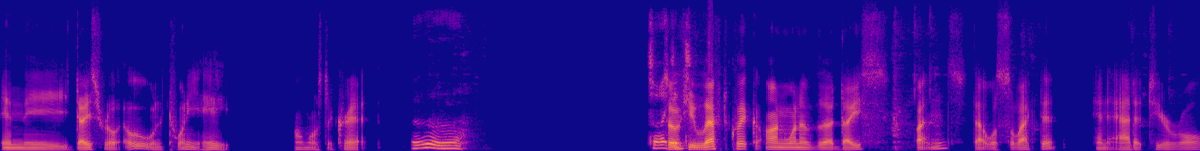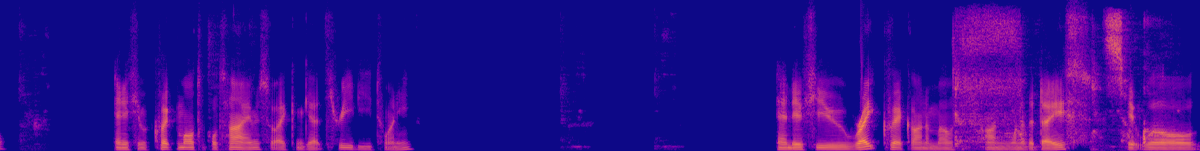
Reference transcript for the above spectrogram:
in the dice roll. Oh, 28, almost a crit. Ooh. So I So could if you left click on one of the dice buttons, that will select it and add it to your roll. And if you click multiple times, so I can get 3d20. And if you right click on a mouse on one of the dice, so it will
